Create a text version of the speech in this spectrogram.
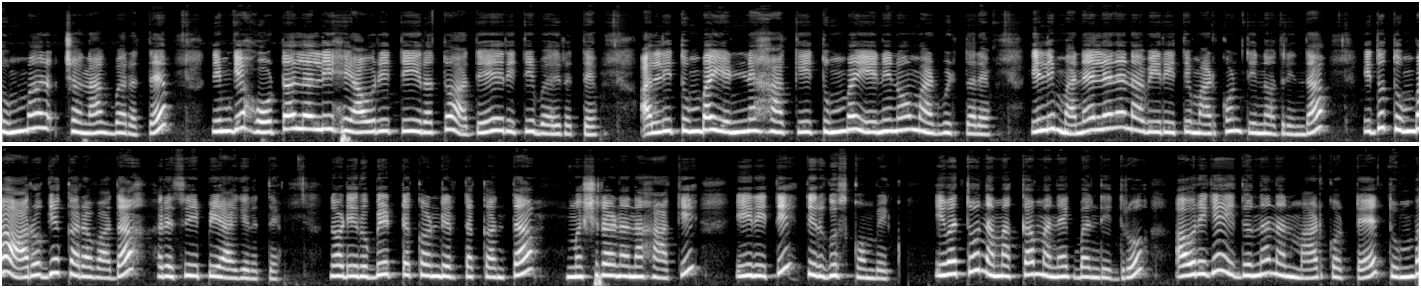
ತುಂಬ ಚೆನ್ನಾಗಿ ಬರುತ್ತೆ. ನಿಮಗೆ ಹೋಟಲಲ್ಲಿ ಯಾವ ರೀತಿ ಇರುತ್ತೋ ಅದೇ ರೀತಿ ಬರುತ್ತೆ. ಅಲ್ಲಿ ತುಂಬ ಎಣ್ಣೆ ಹಾಕಿ ತುಂಬ ಏನೇನೋ ಮಾಡಿಬಿಡ್ತಾರೆ. ಇಲ್ಲಿ ಮನೆಯಲ್ಲೇ ನಾವು ಈ ರೀತಿ ಮಾಡ್ಕೊಂಡು ತಿನ್ನೋದ್ರಿಂದ ಇದು ತುಂಬ ಆರೋಗ್ಯಕರವಾದ ರೆಸಿಪಿ ಆಗಿರುತ್ತೆ. ನೋಡಿ ರುಬ್ಬಿಟ್ಟುಕೊಂಡಿರ್ತಕ್ಕಂಥ ಮಿಶ್ರಣನ ಹಾಕಿ ಈ ರೀತಿ ತಿರುಗಿಸ್ಕೊಬೇಕು. ಇವತ್ತು ನಮ್ಮ ಅಕ್ಕ ಮನೆಗೆ ಬಂದಿದ್ದರು ಅವರಿಗೆ ಇದನ್ನು ನಾನು ಮಾಡಿಕೊಟ್ಟೆ. ತುಂಬ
